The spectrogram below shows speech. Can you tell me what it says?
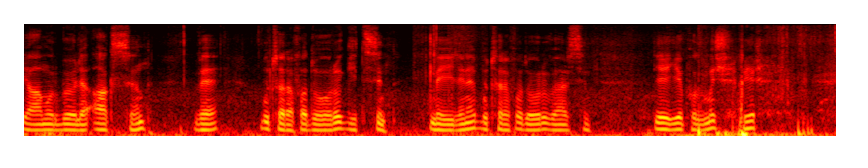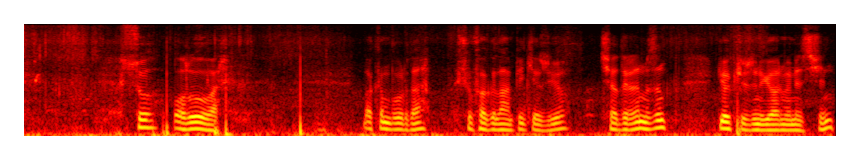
yağmur böyle aksın ve bu tarafa doğru gitsin meyilini bu tarafa doğru versin diye yapılmış bir su oluğu var. Bakın burada Şufa Glamping yazıyor. Çadırımızın gökyüzünü görmemiz için,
